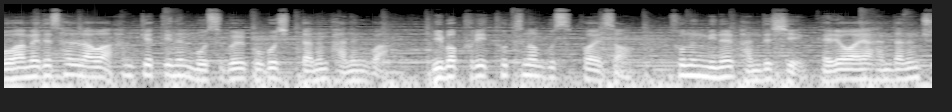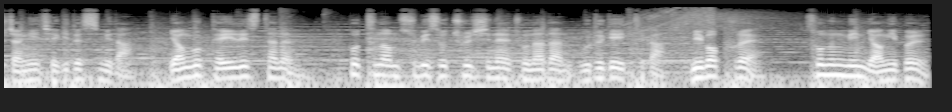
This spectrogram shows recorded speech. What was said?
모하메드 살라와 함께 뛰는 모습을 보고 싶다는 반응과 리버풀이 토트넘 부스퍼에서 손흥민을 반드시 데려와야 한다는 주장이 제기됐습니다. 영국 데일리스타는 토트넘 수비수 출신의 조나단 우드게이트가 리버풀에 손흥민 영입을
